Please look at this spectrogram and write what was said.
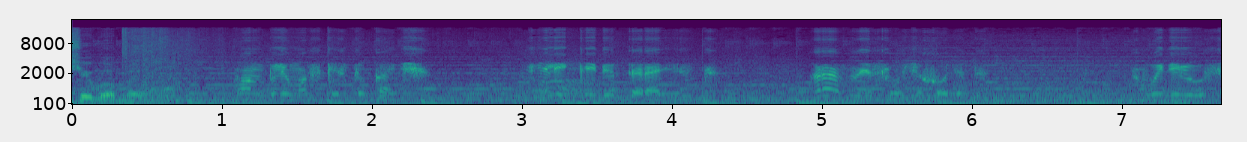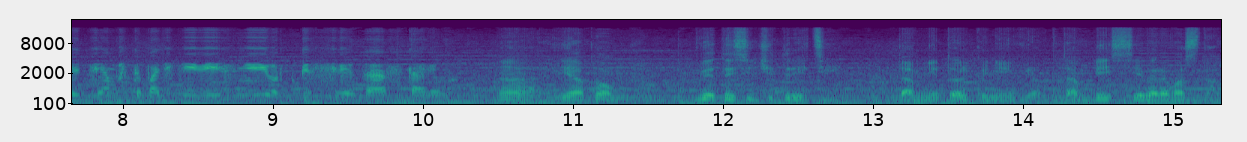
Чего бы? Он блюмовский стукач. Или кибертеррорист. Разные слухи ходят. Выделился тем, что почти весь Нью-Йорк без света оставил. А, я помню. 2003. Там не только Нью-Йорк, там весь северо-восток.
